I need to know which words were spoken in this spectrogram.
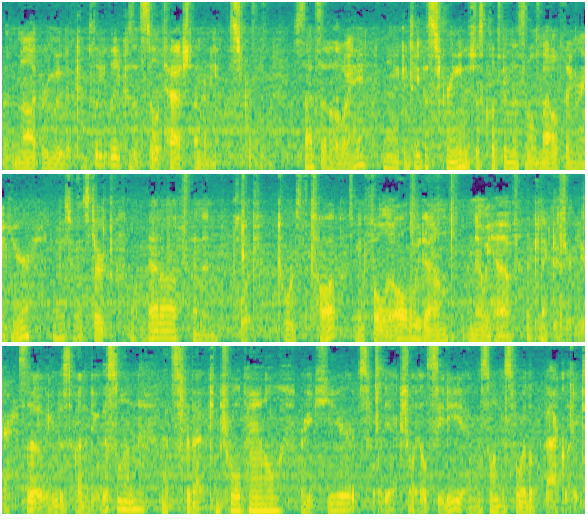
but not remove it completely because it's still attached underneath the screen. So that's out of the way. Now we can take the screen, it's just clipped in this little metal thing right here. Okay, so we can start pulling that off and then pull it towards the top. So we can fold it all the way down, and now we have the connectors right here. So we can just undo this one. That's for that control panel. Right here is for the actual LCD, and this one is for the backlight.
